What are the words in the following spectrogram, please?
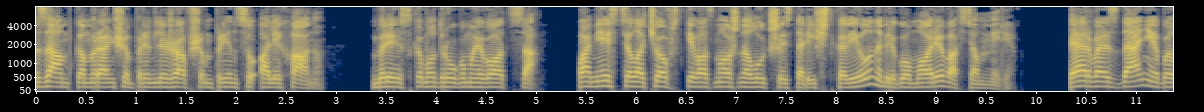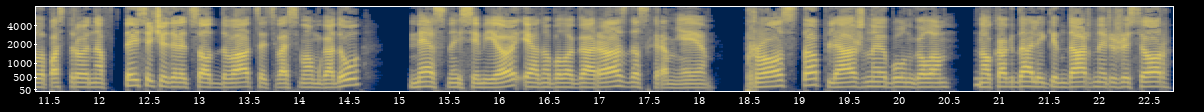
замком, раньше принадлежавшим принцу Алихану, близкому другу моего отца. Поместье Лачевский, возможно, лучшая историческая вилла на берегу моря во всем мире. Первое здание было построено в 1928 году местной семьей, и оно было гораздо скромнее. Просто пляжное бунгало. Но когда легендарный режиссер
